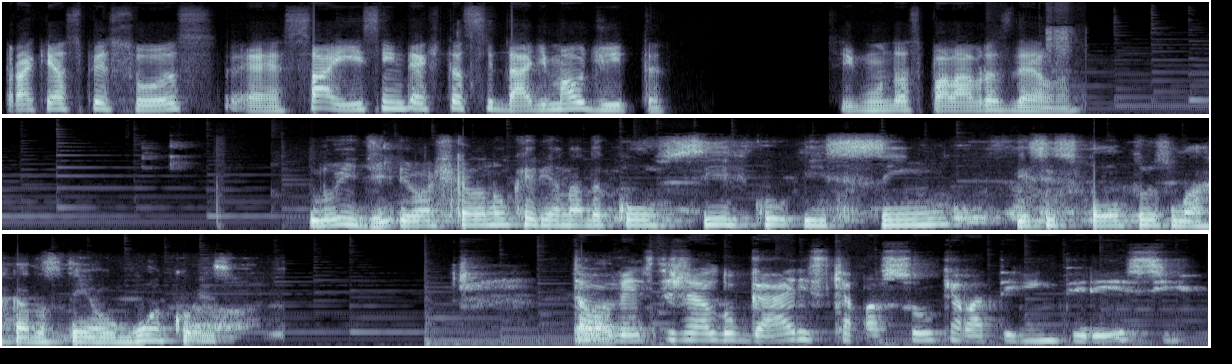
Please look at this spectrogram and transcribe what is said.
para que as pessoas eh, saíssem desta cidade maldita. Segundo as palavras dela. Luigi, eu acho que ela não queria nada com o circo e sim esses pontos marcados têm alguma coisa. Talvez seja lugares que ela passou que ela tenha interesse.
